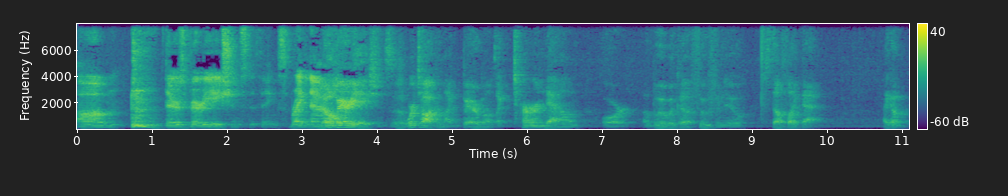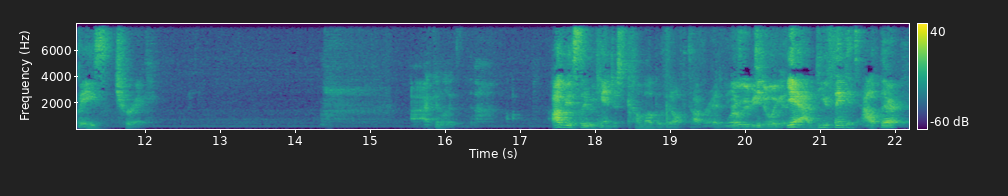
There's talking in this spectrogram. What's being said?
Um, there's variations to things. Right now, No variations. We're talking like bare bones, like turn down or a Bubika, Fufanu, stuff like that. Like a base trick. I can like. Obviously, we can't just come up with it off the top of our head. Where would we be Do- doing it? Yeah, do you think it's out there?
